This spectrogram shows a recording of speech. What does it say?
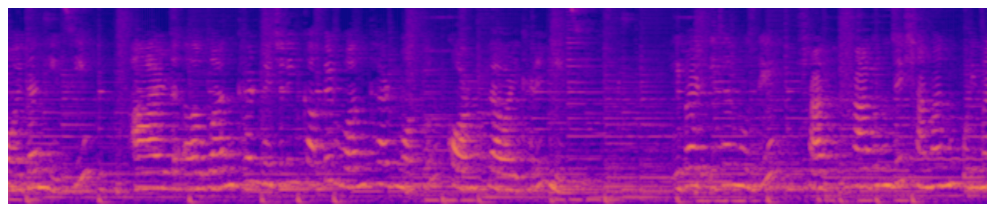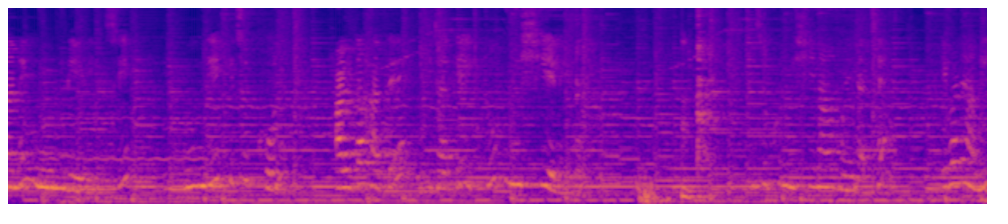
ময়দা নিয়েছি। আর ওয়ান থার্ড মেজারিং কাপের ওয়ান থার্ড মতন কর্নফ্লাওয়ার এখানে নিয়েছি। এবার এটার মধ্যে স্বাদ স্বাদ অনুযায়ী সামান্য পরিমাণে নুন দিয়ে দিচ্ছি। নুন দিয়ে কিছুক্ষণ হালকা হাতে এটাকে একটু মিশিয়ে নেব। কিছুক্ষণ মিশিয়ে নেওয়া হয়ে গেছে। এবারে আমি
